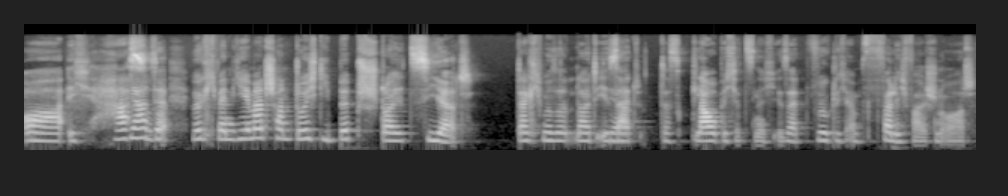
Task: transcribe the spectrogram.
oh, ich hasse Ja, so. der- Wirklich, wenn jemand schon durch die Bib stolziert, denke ich mir so, Leute, ihr Ja. seid, das glaube ich jetzt nicht, ihr seid wirklich am völlig falschen Ort.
